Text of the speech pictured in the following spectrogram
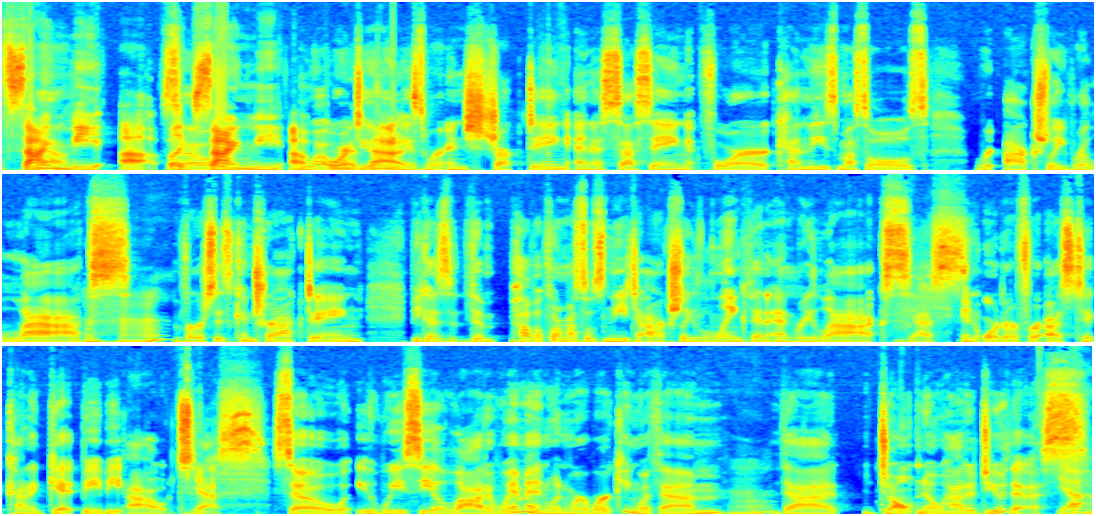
sign. Yeah. me up. Like, So sign me up what we're doing that. is we're instructing and assessing for can these muscles re- actually relax Mm-hmm. versus contracting because the pelvic floor muscles need to actually lengthen and relax Yes. in order for us to kind of get baby out yes. so we see a lot of women when we're working with them that don't know how to do this Mm-hmm. Yeah.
